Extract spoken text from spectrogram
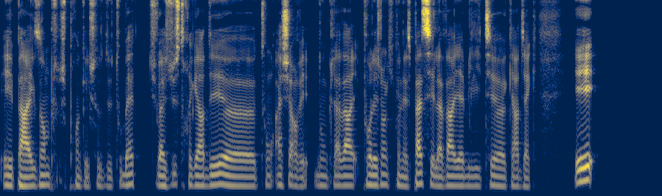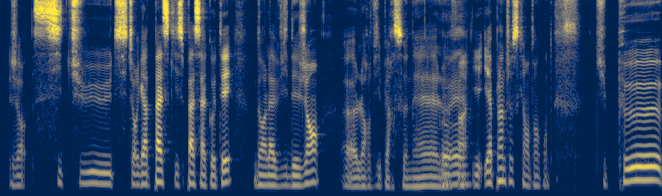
et par exemple, je prends quelque chose de tout bête, tu vas juste regarder euh, ton HRV. Donc, la pour les gens qui connaissent pas, c'est la variabilité euh, cardiaque. Et, genre, si tu, si tu regardes pas ce qui se passe à côté, dans la vie des gens, euh, leur vie personnelle, il y, a plein de choses qui rentrent en compte. Tu peux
